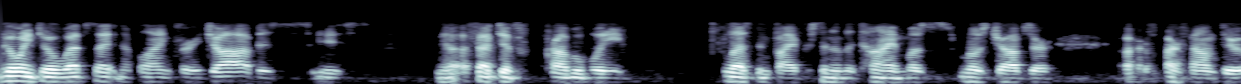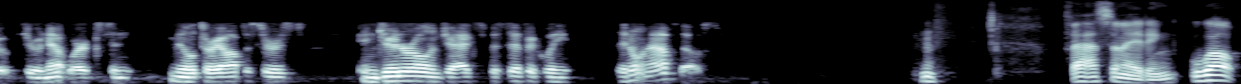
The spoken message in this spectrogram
going to a website and applying for a job is is you know, effective probably less than five percent of the time. Most most jobs are are, are found through through networks and military officers in general and JAG specifically, they don't have those. Hmm. Fascinating. Well,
